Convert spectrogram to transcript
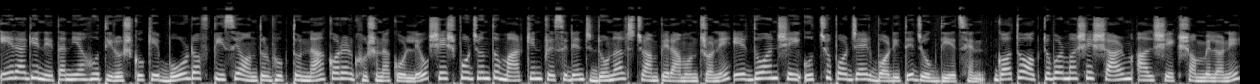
এর আগে নেতানিয়াহু তিরস্ককে বোর্ড অফ পিসে অন্তর্ভুক্ত না করার ঘোষণা করলেও শেষ পর্যন্ত মার্কিন প্রেসিডেন্ট ডোনাল্ড ট্রাম্পের আমন্ত্রণে এরদোয়ান সেই উচ্চ পর্যায়ের বডিতে যোগ দিয়েছেন। গত অক্টোবর মাসে শার্ম আল শেখ সম্মেলনে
